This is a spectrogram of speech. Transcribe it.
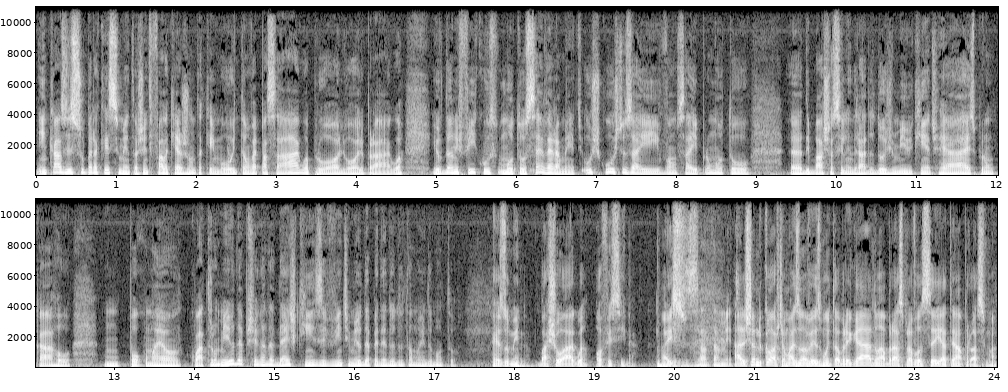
Em caso de superaquecimento, a gente fala que a junta queimou, então vai passar água para o óleo, óleo para a água. Eu danifico o motor severamente. Os custos aí vão sair para um motor uh, de baixa cilindrada R$ 2.500, para um carro um pouco maior R$ 4.000, chegando a 10, 15, 20 mil, dependendo do tamanho do motor. Resumindo, baixou água, oficina. É isso? Exatamente. Alexandre Costa, mais uma vez, muito obrigado. Um abraço para você e até uma próxima.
